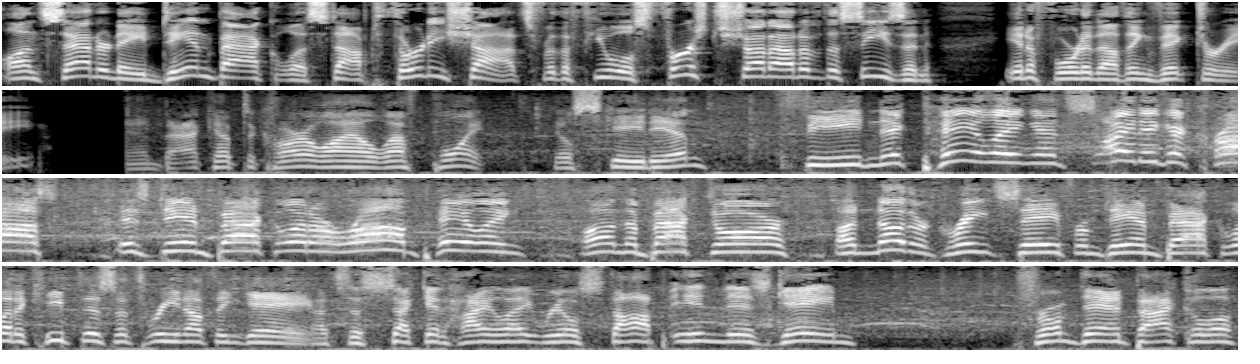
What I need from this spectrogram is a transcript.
On Saturday, Dan Bakala stopped 30 shots for the Fuel's first shutout of the season in a 4-0 victory. And back up to Carlisle, left point. He'll skate in, feed Nick Poehling, and sliding across is Dan Bakala to Rob Poehling on the back door. Another great save from Dan Bakala to keep this a 3-0 game. That's the second highlight reel stop in this game from Dan Bakala.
